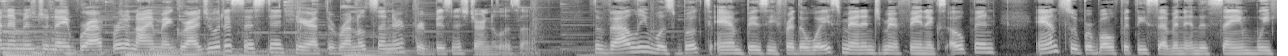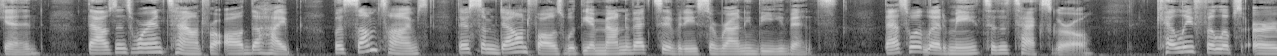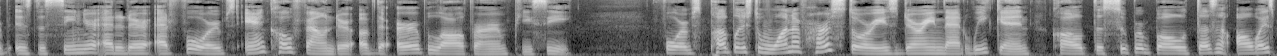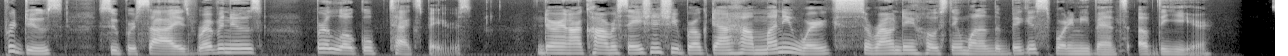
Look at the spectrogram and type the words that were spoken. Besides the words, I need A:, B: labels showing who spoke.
A: My name is Janae Bradford, and I am a graduate assistant here at the Reynolds Center for Business Journalism. The Valley was booked and busy for the Waste Management Phoenix Open and Super Bowl 57 in the same weekend. Thousands were in town for all the hype, but sometimes there's some downfalls with the amount of activity surrounding the events. That's what led me to the Tax Girl. Kelly Phillips Erb is the senior editor at Forbes and co founder of the Erb law firm PC. Forbes published one of her stories during that weekend called The Super Bowl Doesn't Always Produce Supersized Revenues for Local Taxpayers. During our conversation, she broke down how money works surrounding hosting one of the biggest sporting events of the year.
